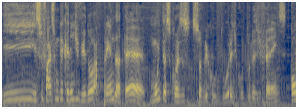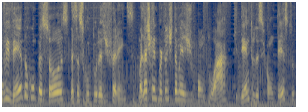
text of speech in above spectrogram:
E isso faz com que aquele indivíduo aprenda até muitas coisas sobre cultura, de culturas diferentes, convivendo com pessoas dessas culturas diferentes. Mas acho que é importante também a gente pontuar que dentro desse contexto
